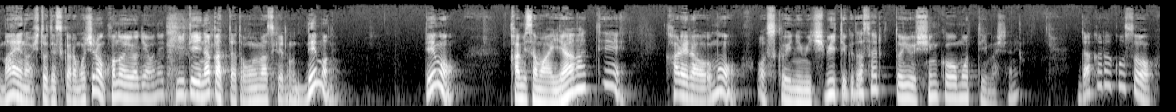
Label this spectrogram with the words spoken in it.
前の人ですから、もちろんこの預言をね、聞いていなかったと思いますけれども、でもね、でも、神様はやがて彼らをも救いに導いてくださるという信仰を持っていましたね。だからこそ、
